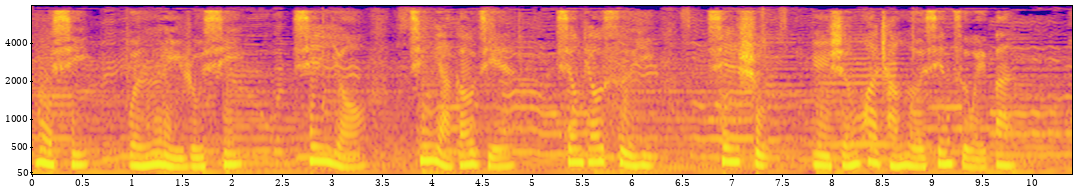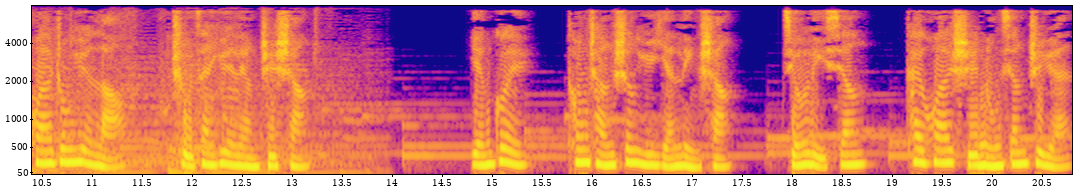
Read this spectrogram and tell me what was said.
木犀纹理如犀，仙游清雅高洁，香飘四溢。仙树与神话嫦娥仙子为伴，花中月老。处在月亮之上。岩桂通常生于岩岭上，九里香，开花时浓香致远，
